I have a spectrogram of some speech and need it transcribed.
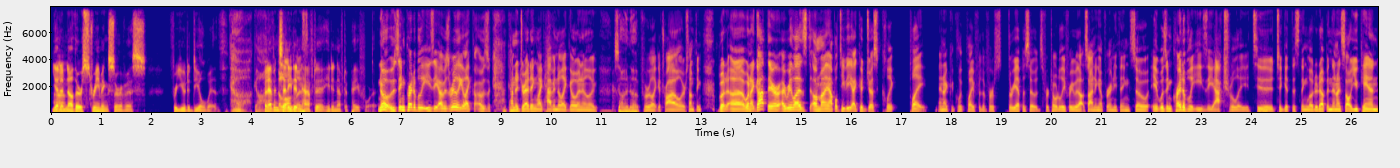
Yet Um, another streaming service for you to deal with. Oh God! But Evan said he didn't list. have to. He didn't have to pay for it. No, it was incredibly easy. I was really like, I was kind of dreading like having to like go in and like sign up for like a trial or something. But uh, when I got there, I realized on my Apple TV I could just click play and I could click play for the first three episodes for totally free without signing up for anything. So it was incredibly easy actually to to get this thing loaded up. And then I saw you can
